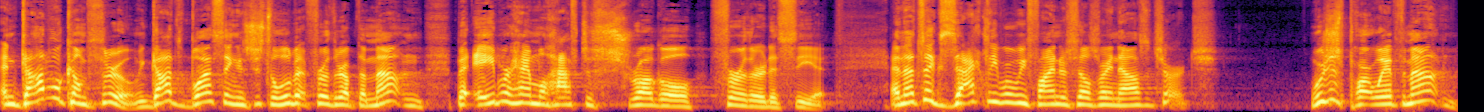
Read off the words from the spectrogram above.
And God will come through. I mean, God's blessing is just a little bit further up the mountain, but Abraham will have to struggle further to see it. And that's exactly where we find ourselves right now as a church. We're just partway up the mountain.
